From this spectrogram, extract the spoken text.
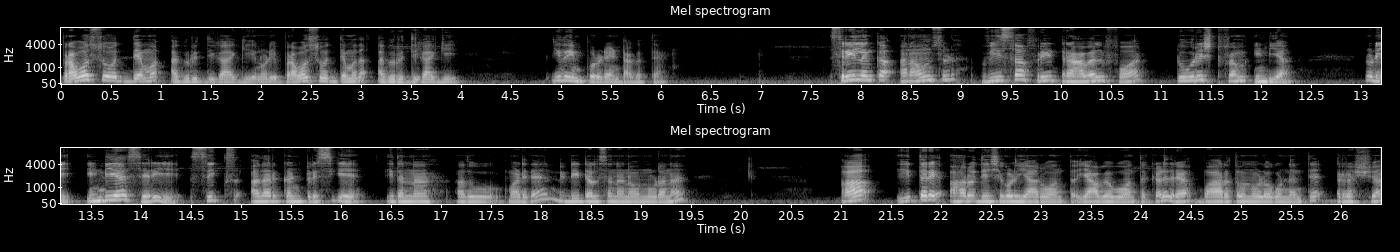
ಪ್ರವಾಸೋದ್ಯಮ ಅಭಿವೃದ್ಧಿಗಾಗಿ, ನೋಡಿ ಪ್ರವಾಸೋದ್ಯಮದ ಅಭಿವೃದ್ಧಿಗಾಗಿ ಇದು ಇಂಪಾರ್ಟೆಂಟ್ ಆಗುತ್ತೆ. Sri Lanka announced visa free travel for tourist from India ನೋಡಿ ಇಂಡಿಯಾ ಸೇರಿ ಸಿಕ್ಸ್ ಅದರ್ ಕಂಟ್ರೀಸ್ಗೆ ಇದನ್ನು ಅದು ಮಾಡಿದೆ. ಡೀಟೇಲ್ಸನ್ನು ನಾವು ನೋಡೋಣ. ಆ ಇತರೆ ಆರು ದೇಶಗಳು ಯಾರು ಅಂತ, ಯಾವ್ಯಾವು ಅಂತ ಕೇಳಿದ್ರೆ ಭಾರತವನ್ನು ಒಳಗೊಂಡಂತೆ Russia,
